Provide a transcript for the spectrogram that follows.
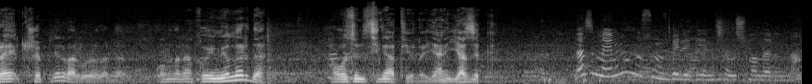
Buraya çöpler var buralarda. Onlara koymuyorlar da havuzun içine atıyorlar. Yani yazık. Belediyenin çalışmalarından?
